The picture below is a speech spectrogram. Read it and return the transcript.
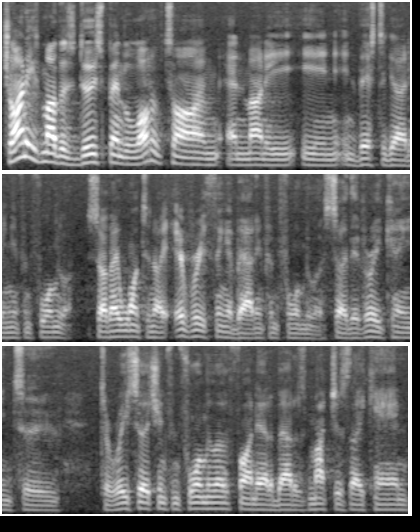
Chinese mothers do spend a lot of time and money in investigating infant formula. So they want to know everything about infant formula. So they're very keen to, to research infant formula, find out about as much as they can,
